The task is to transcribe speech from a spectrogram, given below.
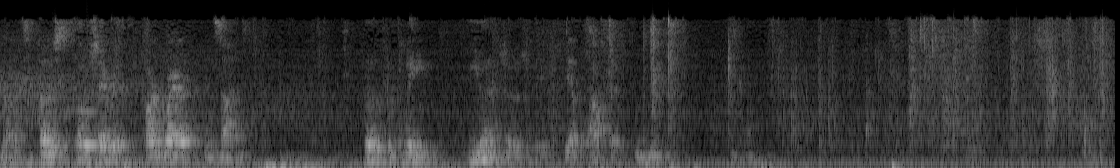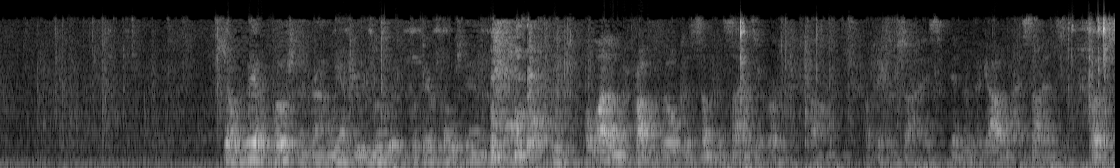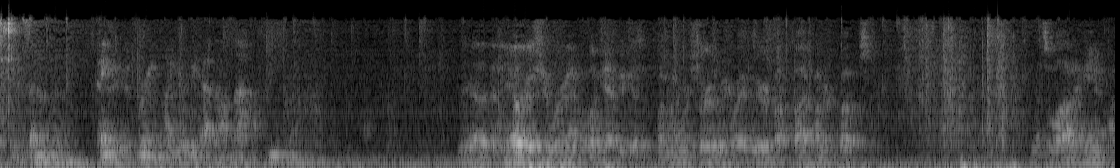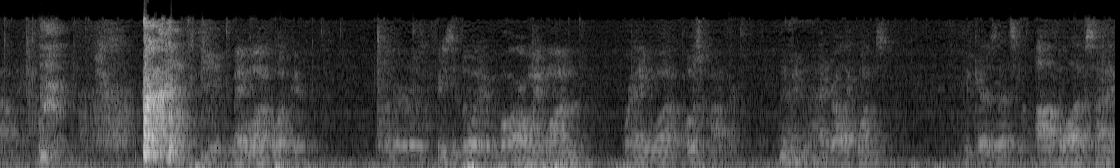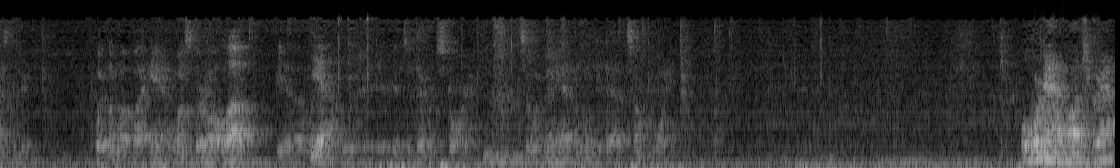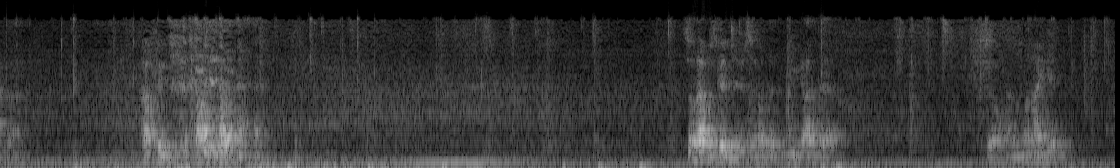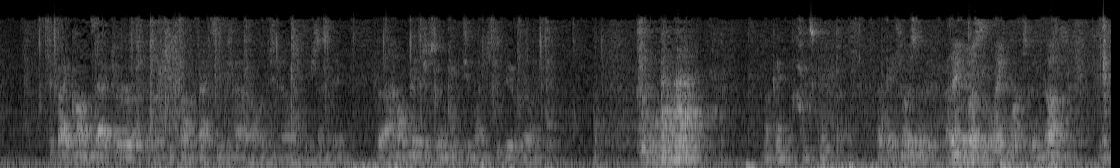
No, it's post, Posts, everything, hardware and signs. for the complete unit, so to speak, Yep. outfit. Mhm. So if we have a post in the ground, we have to remove it, and put their post in? A lot of them we probably will, because some of the signs are, are, um, a bigger size, and then the galvanized signs post instead of the painted green like we have out now. The other, and the other issue we're gonna have to look at, because if my memory serves me right, we were about five hundred posts. That's a lot of hand pounding. You may wanna look at whether there's a feasibility of borrowing one, renting one, a post pounder. Maybe the hydraulic ones, because that's an awful lot of signs to be putting them up by hand. Once they're all up, you know, Yeah. it- it's a different story. Mhm. So we may have to look at that at some point. Well, we're gonna have a lot of scrap then. Probably, they probably will. So that was good news, though, that we got that. So, and when I get, if I contact her or she contacts me, Pat, I'll let you know if there's anything. But I don't think there's gonna be too much to do, really. Okay, that's good. I think most of it, I think most of the legwork's been done. And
